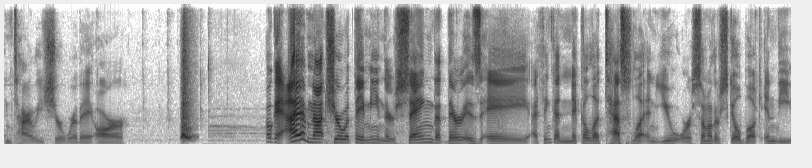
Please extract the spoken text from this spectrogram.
entirely sure where they are. Okay, I am not sure what they mean. They're saying that there is a, I think a Nikola Tesla and you or some other skill book in the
